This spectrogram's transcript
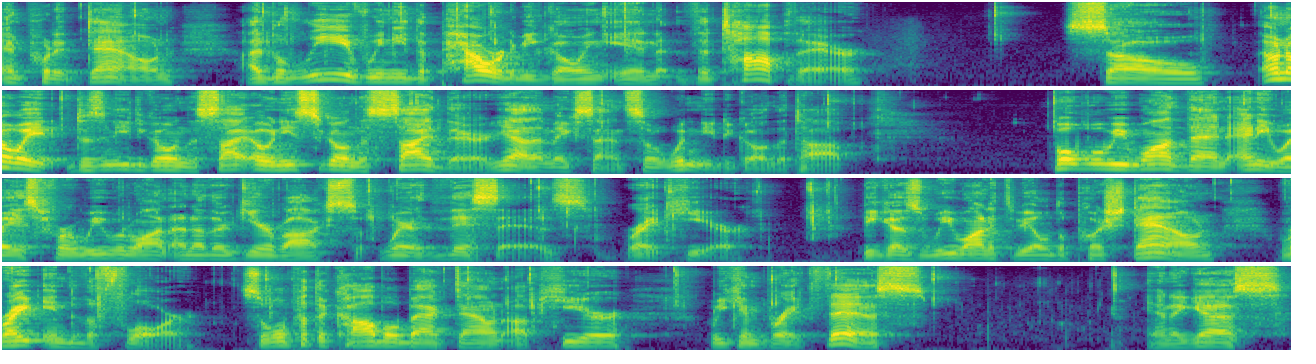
and put it down, I believe we need the power to be going in the top there. So Oh, no, wait. Does it need to go in the side? Oh, it needs to go on the side there. Yeah, that makes sense. So it wouldn't need to go on the top. But what we want then anyways, for we would want another gearbox where this is, right here. Because we want it to be able to push down right into the floor. So we'll put the cobble back down up here. We can break this. And I guess,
